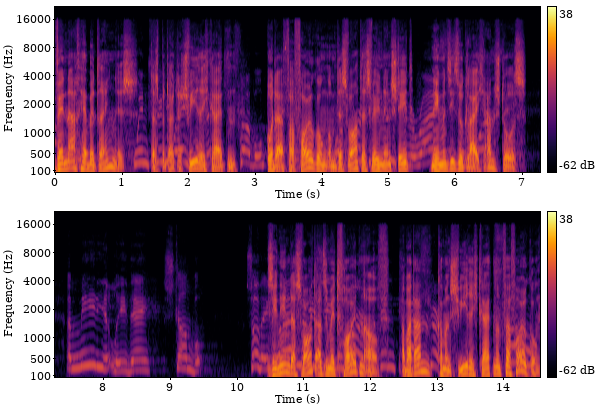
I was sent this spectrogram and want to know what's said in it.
Wenn nachher Bedrängnis, das bedeutet Schwierigkeiten, oder Verfolgung um des Wortes willen entsteht, nehmen sie sogleich Anstoß. Sie nehmen das Wort also mit Freuden auf, aber dann kommen Schwierigkeiten und Verfolgung.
